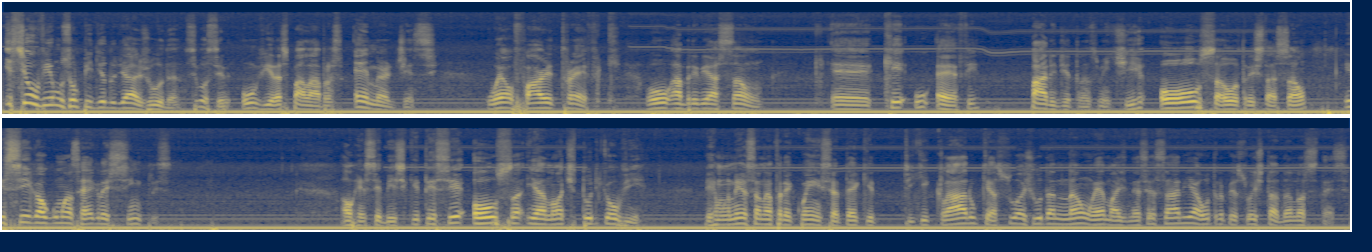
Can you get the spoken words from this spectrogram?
E se ouvirmos um pedido de ajuda, se você ouvir as palavras emergency, welfare traffic ou abreviação é, QUF, pare de transmitir, ouça outra estação e siga algumas regras simples. Ao receber este QTC, ouça e anote tudo que ouvir. Permaneça na frequência até que fique claro que a sua ajuda não é mais necessária e a outra pessoa está dando assistência.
